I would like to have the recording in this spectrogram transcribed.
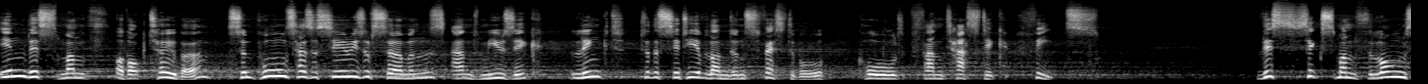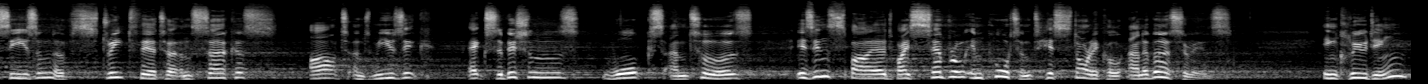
In this month of October, St. Paul's has a series of sermons and music linked to the City of London's festival called Fantastic Feats. This six month long season of street theatre and circus, art and music, exhibitions, walks, and tours is inspired by several important historical anniversaries, including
